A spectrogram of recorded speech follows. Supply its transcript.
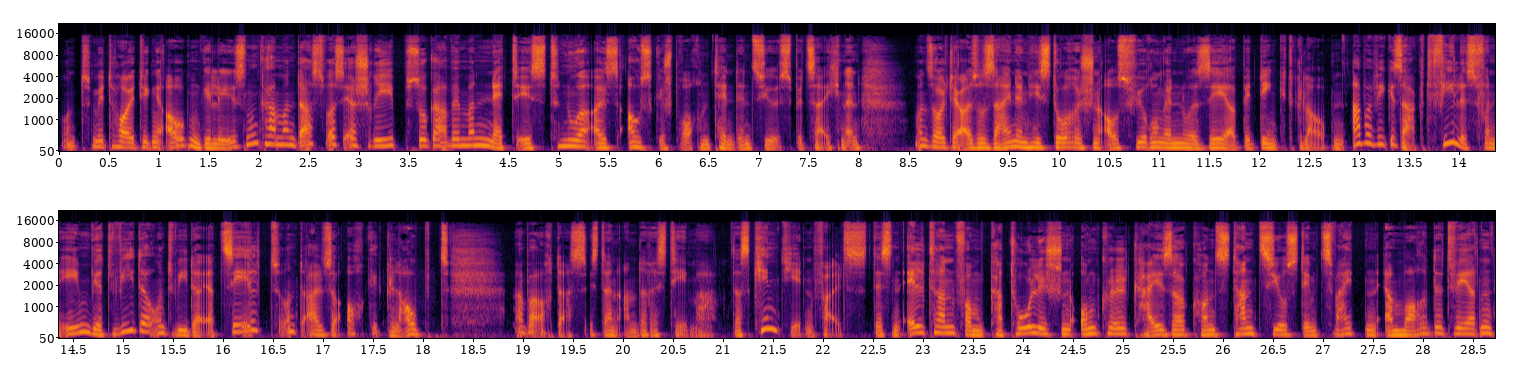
und mit heutigen Augen gelesen kann man das, was er schrieb, sogar wenn man nett ist, nur als ausgesprochen tendenziös bezeichnen. Man sollte also seinen historischen Ausführungen nur sehr bedingt glauben. Aber wie gesagt, vieles von ihm wird wieder und wieder erzählt und also auch geglaubt. Aber auch das ist ein anderes Thema. Das Kind jedenfalls, dessen Eltern vom katholischen Onkel Kaiser Constantius II. ermordet werden,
